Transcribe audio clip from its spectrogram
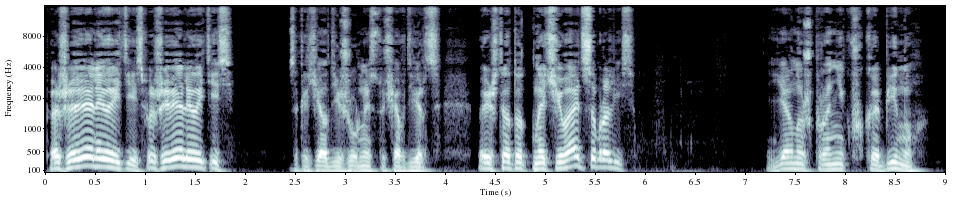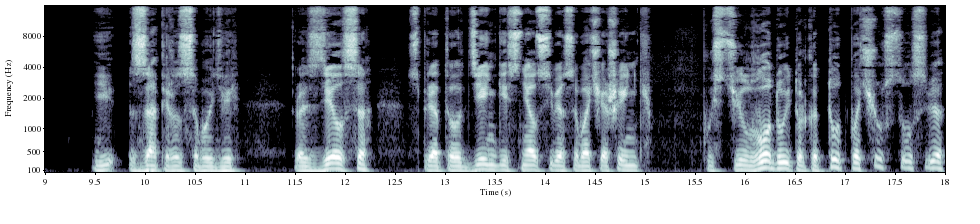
«Пошевеливайтесь, пошевеливайтесь!» — закричал дежурный, стуча в дверцы. «Вы что, тут ночевать собрались?» Януш проник в кабину и запер за собой дверь. Разделся, спрятал деньги, снял с себя собачьи ошейники, пустил воду и только тут почувствовал себя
